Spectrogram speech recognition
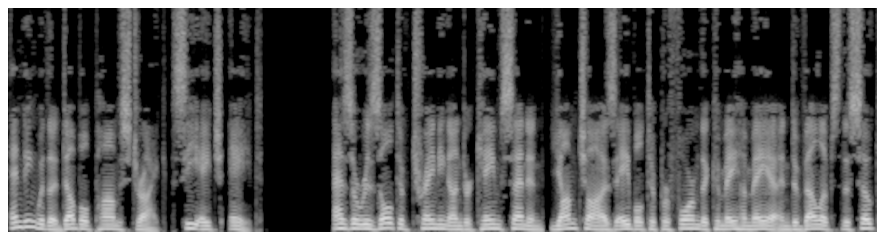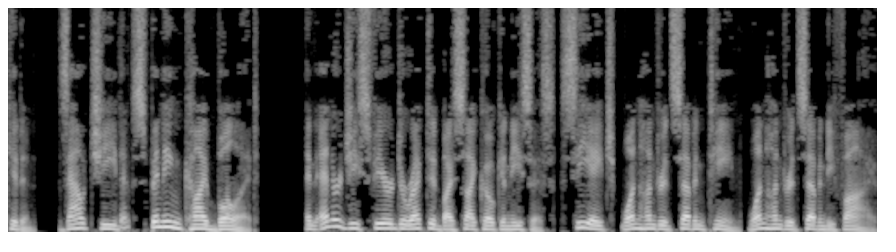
ending with a double palm strike, ch. 8. As a result of training under Kame Sennin, Yamcha is able to perform the Kamehameha and develops the Sokidan Zhao spinning Kai bullet, an energy sphere directed by psychokinesis, ch. 117, 175.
